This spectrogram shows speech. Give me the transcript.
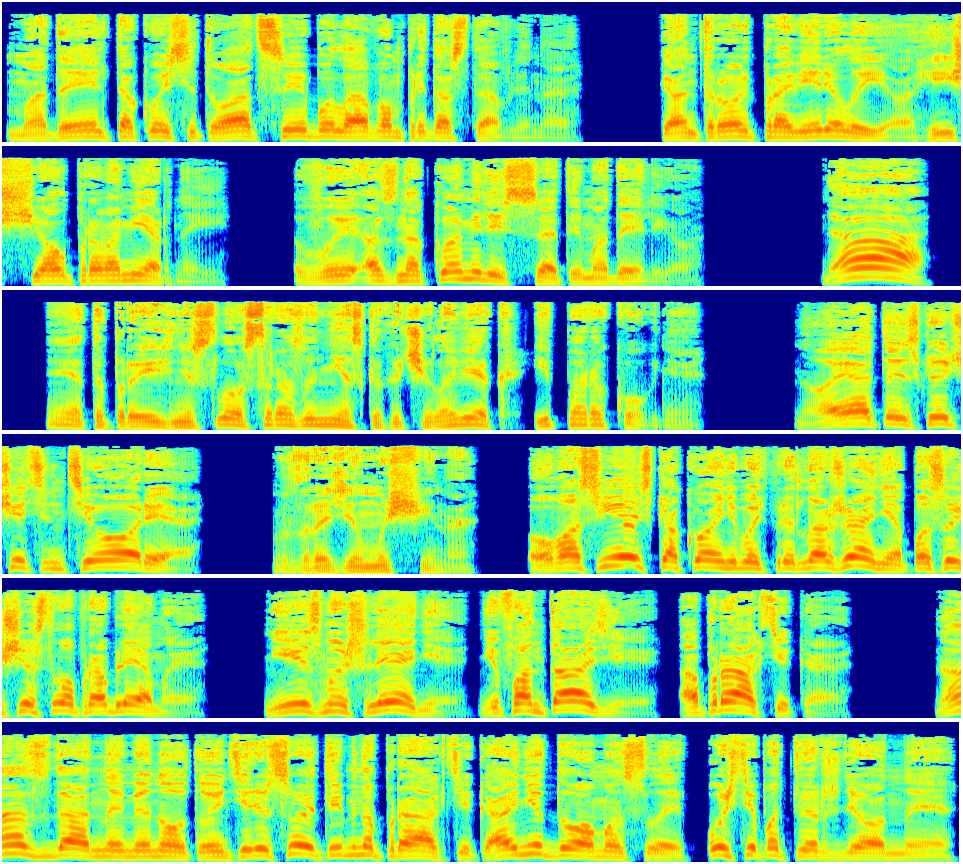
Модель такой ситуации была вам предоставлена. Контроль проверил ее и счел правомерной. Вы ознакомились с этой моделью? «Да!» — это произнесло сразу несколько человек и пара когни. «Но это исключительно теория», — возразил мужчина. «У вас есть какое-нибудь предложение по существу проблемы? Не измышление, не фантазии, а практика. Нас в данную минуту интересует именно практика, а не домыслы, пусть и подтвержденные.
